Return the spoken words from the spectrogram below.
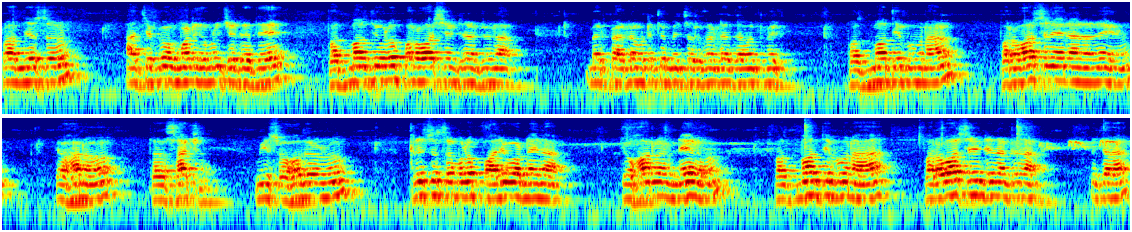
ప్రార్థన చేస్తున్నాను. ఆ చెప్పి ఒక మాట గమనించేటైతే పద్మావతిలో పరవాసి అంటున్నా. మరి పెట్టడం ఒకటి తొమ్మిది చదువుకుంటే అర్థమవుతుంది మీరు పద్మాదీపమున పరవాసనైనానని యోహాను తన సాక్ష్యం. మీ సహోదరును క్రీస్తు శ్రమలో పారివాడినైన యోహాను నేను పద్మాదీపమున పరవాసన అంటున్నా. ఇక్కడ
